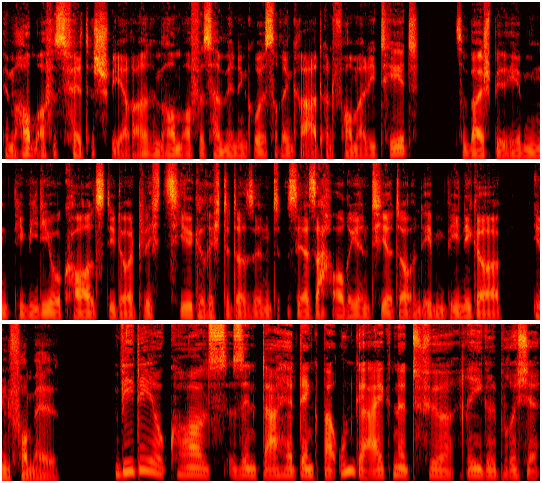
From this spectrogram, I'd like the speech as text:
Im Homeoffice fällt es schwerer. Im Homeoffice haben wir einen größeren Grad an Formalität, zum Beispiel eben die Videocalls, die deutlich zielgerichteter sind, sehr sachorientierter und eben weniger informell. Videocalls sind daher denkbar ungeeignet für Regelbrüche.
